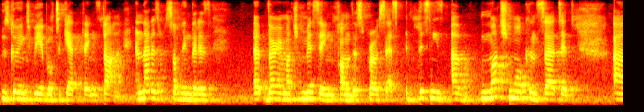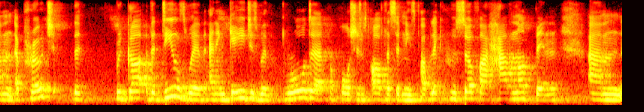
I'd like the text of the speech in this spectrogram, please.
who's going to be able to get things done, and that is something that is very much missing from this process. This needs a much more concerted um, approach that regard that deals with and engages with broader proportions of the Sudanese public who so far have not been um,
